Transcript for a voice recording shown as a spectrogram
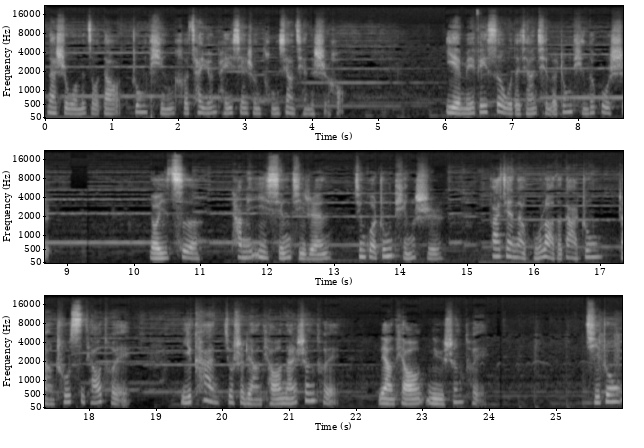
那是我们走到中庭和蔡元培先生铜像前的时候。也眉飞色舞地讲起了钟庭的故事。有一次，他们一行几人经过钟庭时，发现那古老的大钟长出四条腿，一看就是两条男生腿，两条女生腿。其中，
